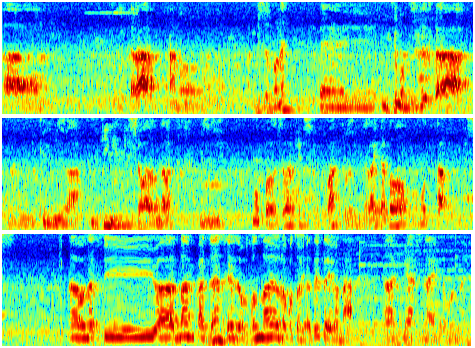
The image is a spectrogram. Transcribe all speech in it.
あそれからあの水もね、えー、雪も水ですから、 いう雪に結晶があるなら水にも殺せば結晶は取れるんじゃないかと思ったわけです私はなんか前世でもそんなようなことをやってたような気がしないでもない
